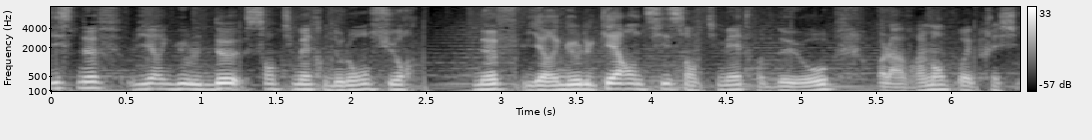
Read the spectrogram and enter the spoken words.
19,2 cm de long sur 9,46 cm de haut. Voilà, vraiment pour être précis.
